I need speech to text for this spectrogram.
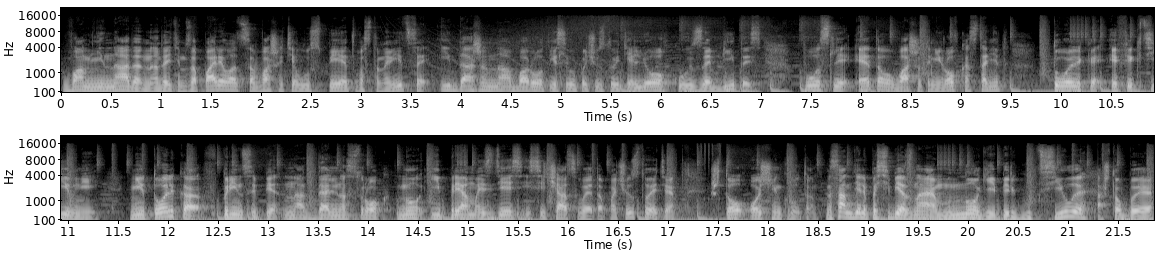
вам не надо над этим запариваться, ваше тело успеет восстановиться и даже наоборот, если вы почувствуете легкую забитость, после этого ваша тренировка станет только эффективней. Не только, в принципе, на дальносрок, но и прямо здесь и сейчас вы это почувствуете, что очень круто. На самом деле, по себе знаю, многие берегут силы, чтобы,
